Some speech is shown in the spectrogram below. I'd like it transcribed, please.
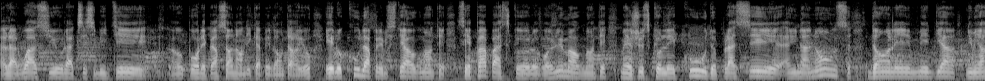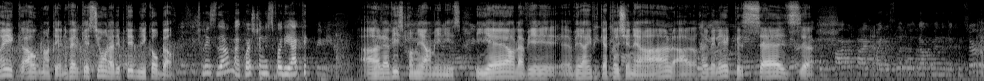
la loi sur l'accessibilité euh, pour les personnes handicapées de l'Ontario et le coût de la publicité a augmenté. Ce n'est pas parce que le volume a augmenté, mais juste que les coûts de placer une annonce dans les médias numériques a augmenté. Nouvelle question, la députée de Nicole Bell. Président, ma question is for the acting premier. À la vice-première ministre. Hier, la vérificatrice générale a révélé que 16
